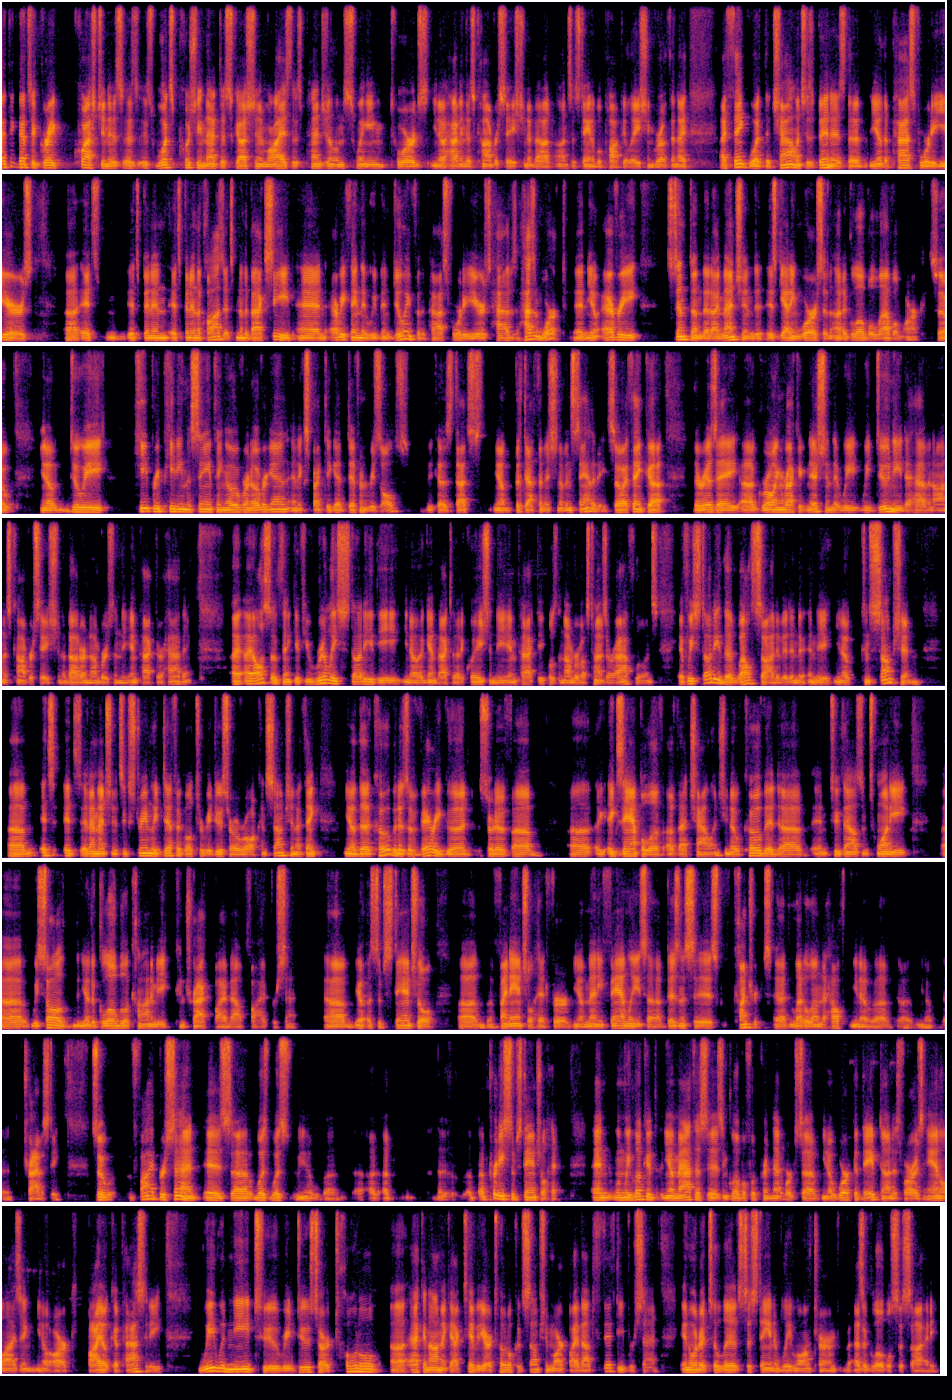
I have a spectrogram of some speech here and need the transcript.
I think that's a great question is, is, is what's pushing that discussion and why is this pendulum swinging towards, you know, having this conversation about unsustainable population growth? And I, I think what the challenge has been is that, you know, the past 40 years, uh, it's it's been in it's been in the closet, it's been in the back seat, and everything that we've been doing for the past 40 years has hasn't worked. And you know, every symptom that I mentioned is getting worse at, at a global level, Mark. So you know, do we keep repeating the same thing over and over again and expect to get different results? Because that's, you know, the definition of insanity. So I think uh, there is a, a, growing recognition that we, we do need to have an honest conversation about our numbers and the impact they're having. I, I also think if you really study the, you know, again, back to that equation, the impact equals the number of us times our affluence. If we study the wealth side of it and the, and the you know, consumption, um, it's it's and I mentioned it's extremely difficult to reduce our overall consumption. I think you know the COVID is a very good sort of uh, uh, example of of that challenge. You know, COVID uh, in 2020, uh, we saw you know the global economy contract by about five percent. Um, you know, a substantial uh, financial hit for you know many families, uh, businesses, countries, let alone the health you know you know travesty. So five percent is uh, was was you know uh, a, a, a, pretty substantial hit. And when we look at you know Mathis's and Global Footprint Networks uh, you know work that they've done as far as analyzing you know our biocapacity, we would need to reduce our total uh, economic activity, our total consumption mark by about 50% in order to live sustainably long term as a global society.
